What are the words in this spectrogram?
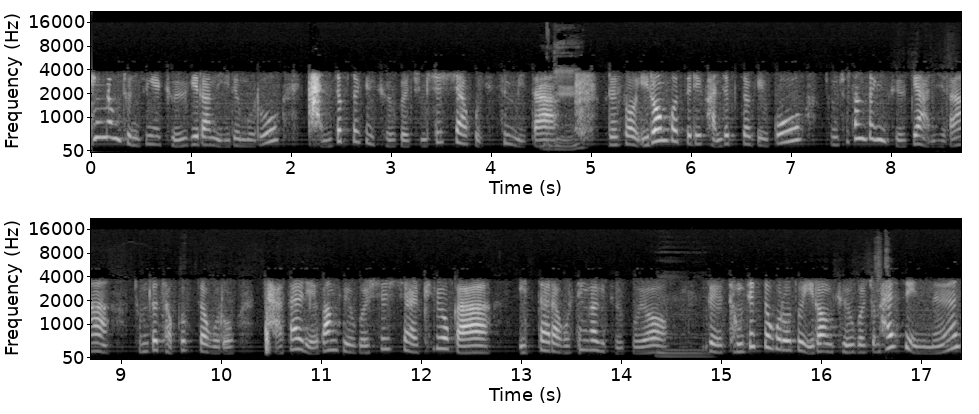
생명 존중의 교육이라는 이름으로 간접적인 교육을 좀 실시하고 있습니다. 예. 그래서 이런 것들이 간접적이고 좀 추상적인 교육이 아니라 좀 더 적극적으로 자살 예방 교육을 실시할 필요가 있다라고 생각이 들고요. 음. 네, 정책적으로도 이런 교육을 좀 할 수 있는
